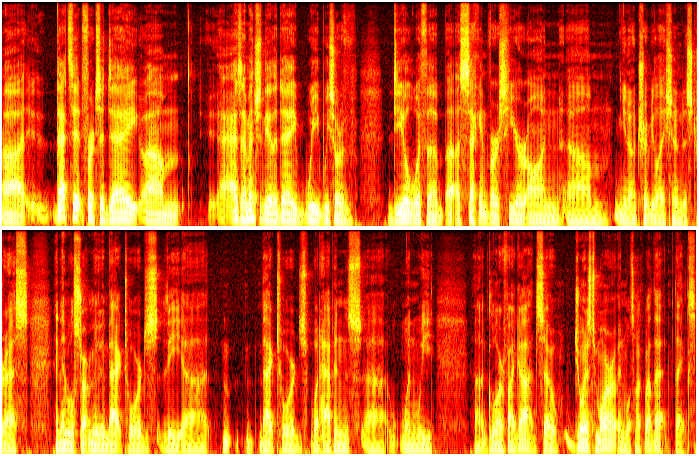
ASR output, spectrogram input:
uh, that's it for today. Um, as I mentioned the other day, we we sort of deal with a, a second verse here on um, you know tribulation and distress, and then we'll start moving back towards the uh, back towards what happens uh, when we Uh, glorify God. So join us tomorrow, and we'll talk about that. Thanks.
